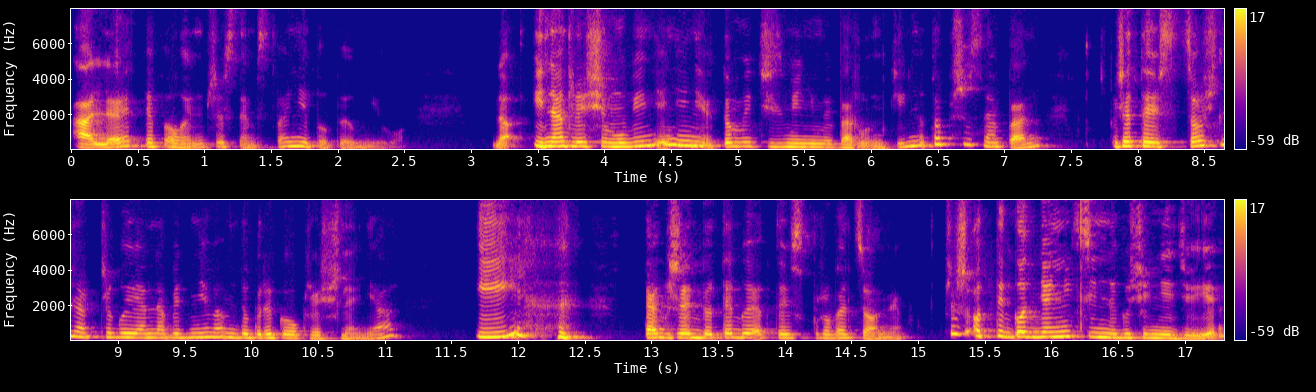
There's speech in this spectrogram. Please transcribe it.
Ale TVN przestępstwa nie popełniło. No i nagle się mówi, nie, nie, nie, to my ci zmienimy warunki. No to przyzna pan, że to jest coś, dlaczego ja nawet nie mam dobrego określenia i także do tego, jak to jest prowadzone. Przecież od tygodnia nic innego się nie dzieje.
